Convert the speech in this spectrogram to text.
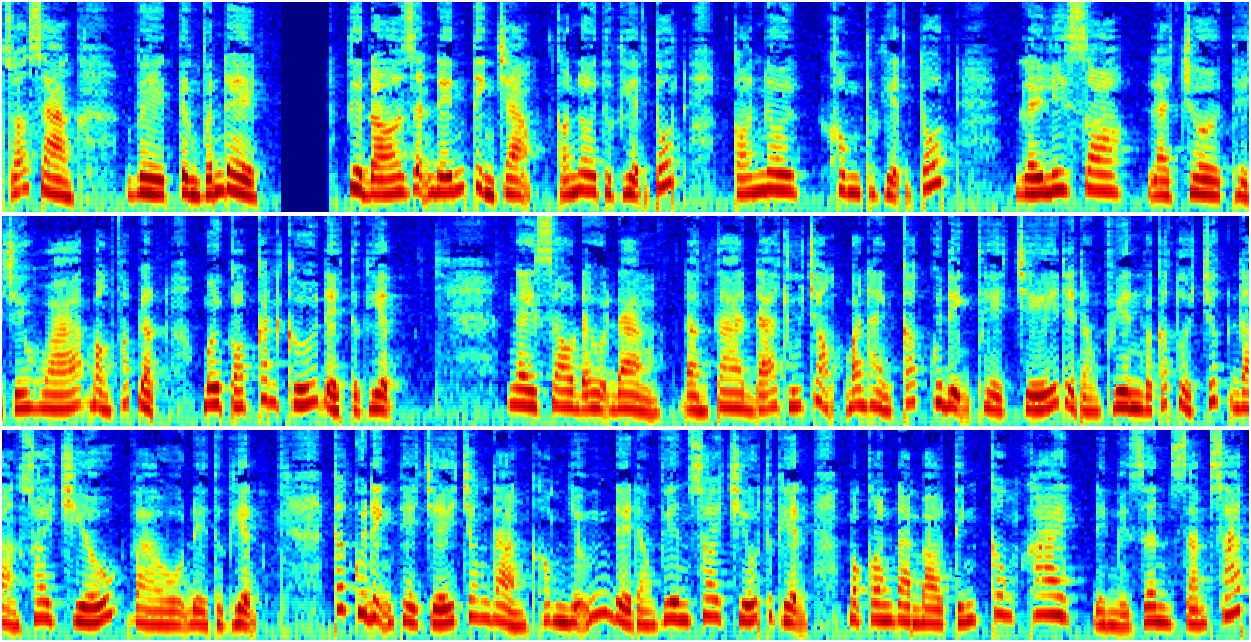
rõ ràng về từng vấn đề. Từ đó dẫn đến tình trạng có nơi thực hiện tốt, có nơi không thực hiện tốt, lấy lý do là chờ thể chế hóa bằng pháp luật mới có căn cứ để thực hiện. Ngay sau Đại hội Đảng, Đảng ta đã chú trọng ban hành các quy định thể chế để đảng viên và các tổ chức đảng soi chiếu vào để thực hiện. Các quy định thể chế trong đảng không những để đảng viên soi chiếu thực hiện mà còn đảm bảo tính công khai để người dân giám sát.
